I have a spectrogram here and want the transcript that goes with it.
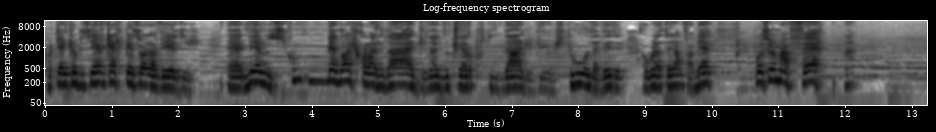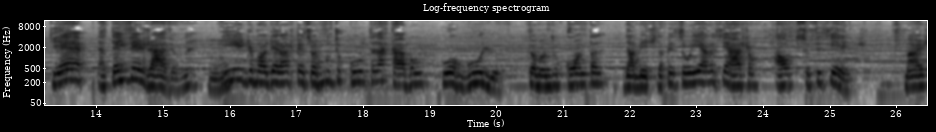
Porque a gente observa que as pessoas, às vezes, é, menos, com menor escolaridade, né? não tiveram oportunidade de estudo, às vezes, algumas até alfabeto, possuem uma fé né? que é até invejável, né? Uhum. E, de modo geral, as pessoas muito cultas acabam o orgulho tomando conta da mente da pessoa e elas se acham autossuficientes. Mas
